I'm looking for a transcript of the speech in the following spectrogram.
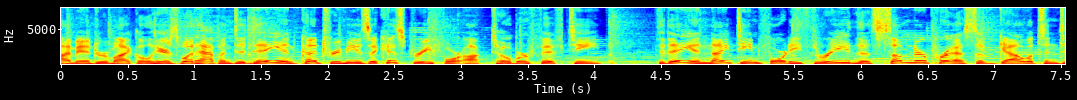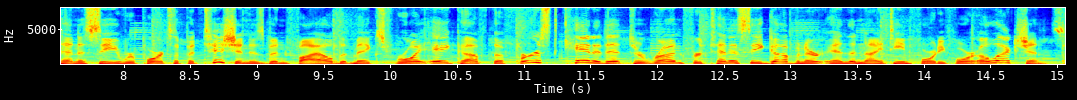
I'm Andrew Michael. Here's what happened today in country music history for October 15th. Today in 1943, the Sumner Press of Gallatin, Tennessee reports a petition has been filed that makes Roy Acuff the first candidate to run for Tennessee governor in the 1944 elections.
